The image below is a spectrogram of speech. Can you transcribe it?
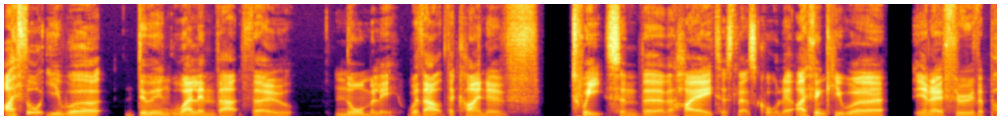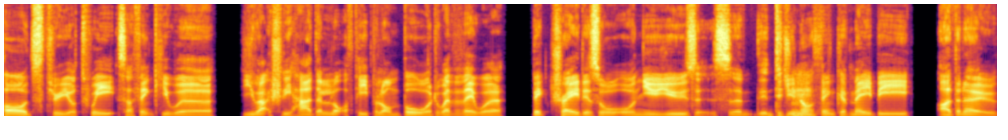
I thought you were doing well in that, though, normally without the kind of tweets and the, the hiatus, let's call it. I think you were, you know, through the pods, through your tweets, I think you were, you actually had a lot of people on board, whether they were big traders or, or new users. Uh, did you mm. not think of maybe, I don't know,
